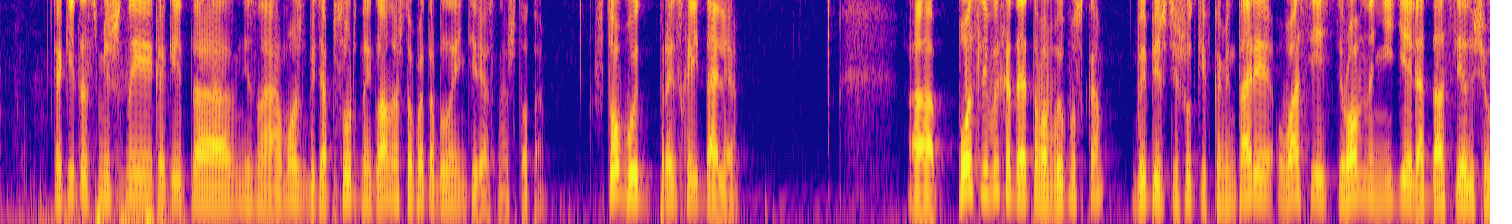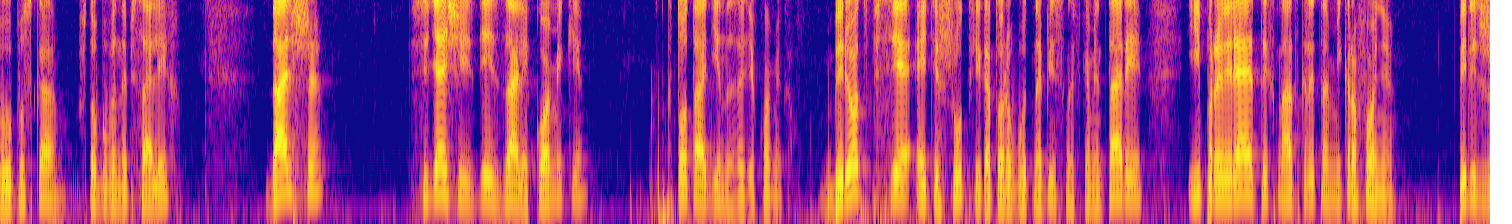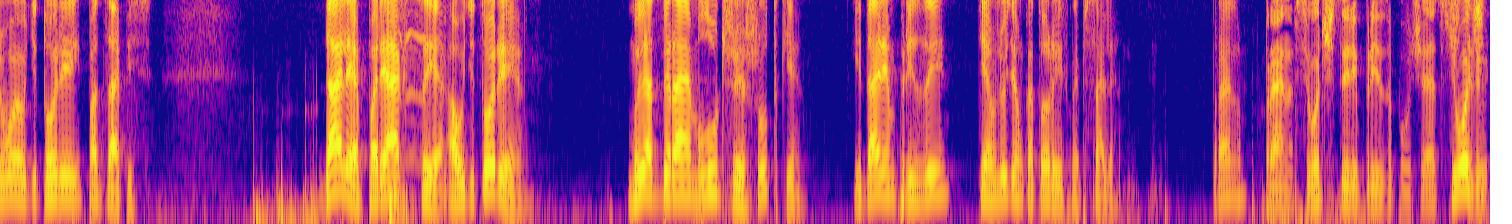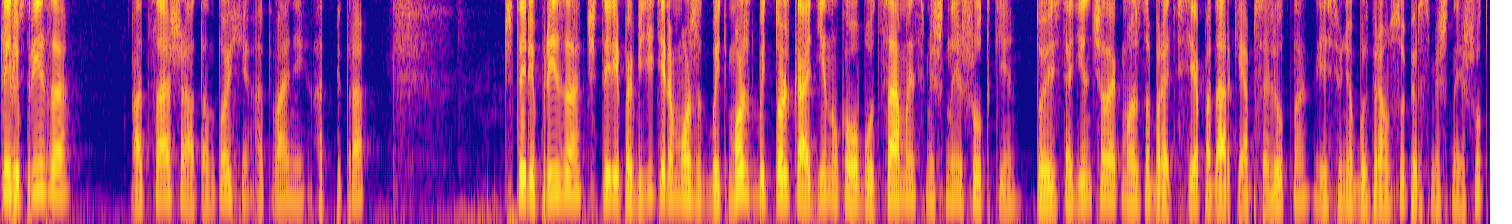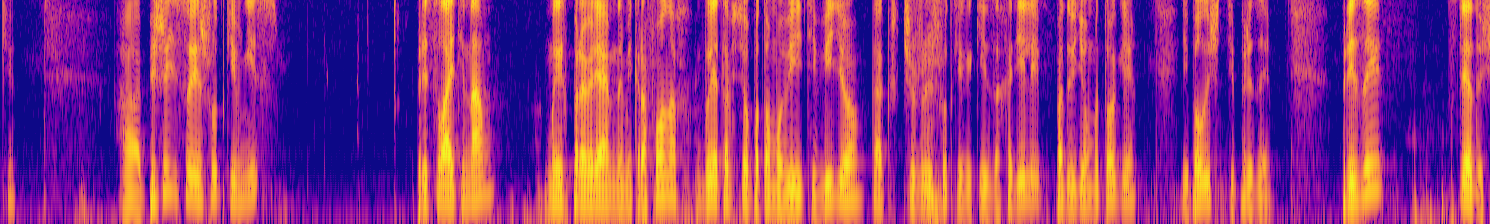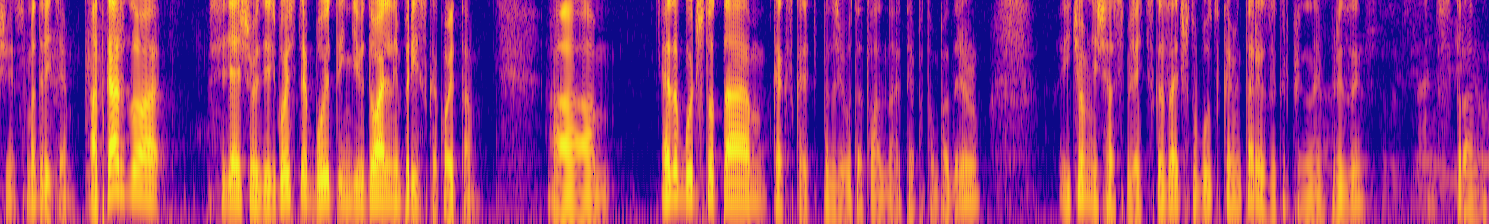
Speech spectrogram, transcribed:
Какие-то смешные, какие-то, не знаю, может быть абсурдные. Главное, чтобы это было интересное что-то. Что будет происходить далее? А, После выхода этого выпуска вы пишете шутки в комментарии. У вас есть ровно неделя до следующего выпуска, чтобы вы написали их. Дальше сидящие здесь в зале комики, кто-то один из этих комиков, берет все эти шутки, которые будут написаны в комментарии, и проверяет их на открытом микрофоне. перед живой аудиторией под запись. Далее, по реакции аудитории, мы отбираем лучшие шутки и дарим призы тем людям, которые их написали. Правильно? Правильно, всего 4 приза получается. Всего четыре 4 участника. приза от Саши, от Антохи, от Вани, от Петра. 4 приза, 4 победителя может быть. Может быть только один, у кого будут самые смешные шутки. То есть один человек может забрать все подарки абсолютно, если у него будут прям супер смешные шутки. А, Пишите свои шутки вниз, присылайте нам, мы их проверяем на микрофонах. Вы это все потом увидите в видео, как чужие шутки какие заходили, подведем итоги и получите призы. Призы следующие. Смотрите, от каждого сидящего здесь гостя будет индивидуальный приз какой-то. А, Это будет что-то, как сказать, подожди, вот это ладно, это я потом подрежу. И что мне сейчас, блядь, сказать, что будут в комментариях закреплены призы? Странно.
